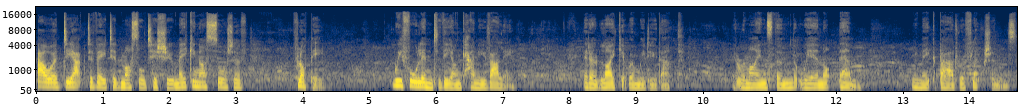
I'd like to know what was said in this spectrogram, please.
Our deactivated muscle tissue making us sort of floppy. We fall into the uncanny valley. They don't like it when we do that. It reminds them that we're not them. We make bad reflections.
